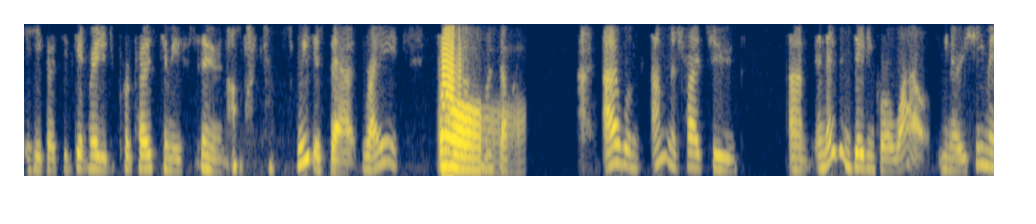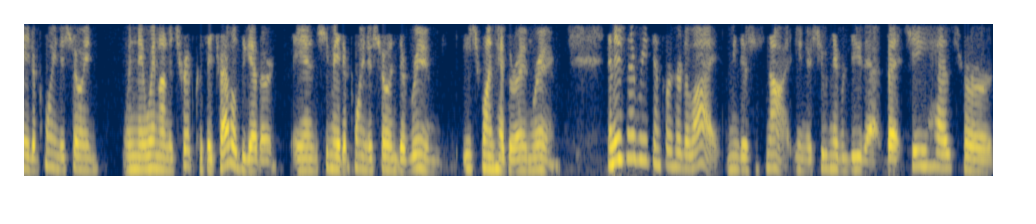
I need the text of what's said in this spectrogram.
He goes, "He's getting ready to propose to me soon." I'm like, "How sweet is that, right?" And I thought to myself, I, I will. I'm going to try to. Um, and they've been dating for a while. You know, she made a point of showing when they went on a trip because they traveled together, and she made a point of showing the room. Each one had their own room. And there's no reason for her to lie. I mean, there's just not. You know, she would never do that. But she has her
